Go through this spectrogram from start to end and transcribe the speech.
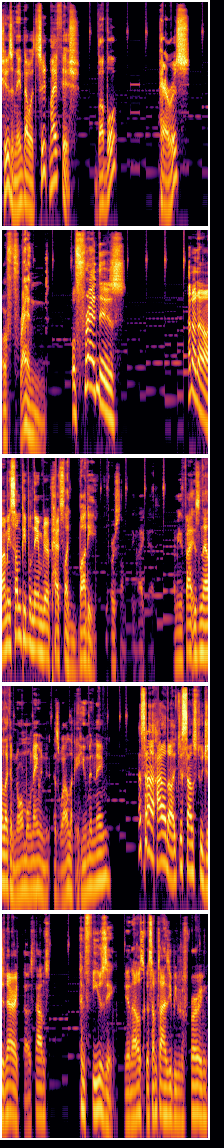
Choose a name that would suit my fish. Bubble, Paris, or Friend. Well, Friend is... I don't know. I mean, some people name their pets like Buddy or something, I guess. I mean, in fact, isn't that like a normal name as well? Like a human name? That's not, I don't know. It just sounds too generic, though. It sounds confusing, you know? Because sometimes you'd be referring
